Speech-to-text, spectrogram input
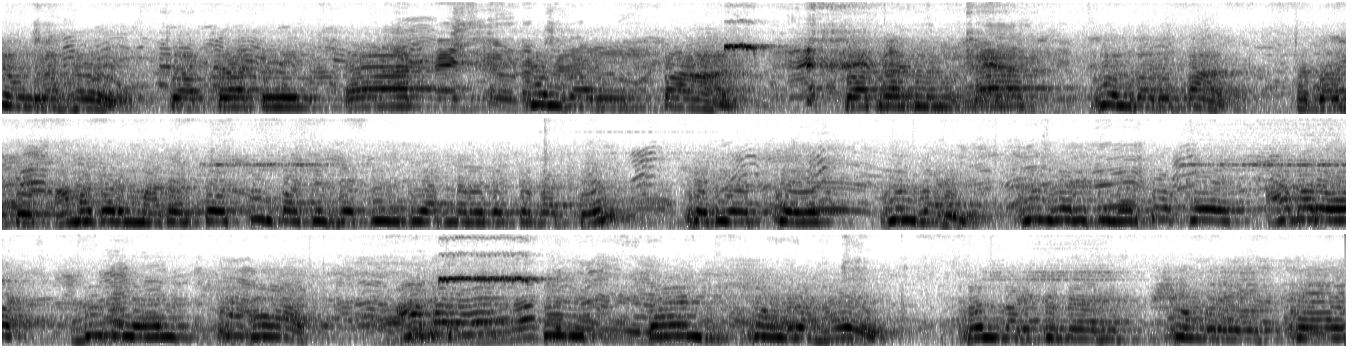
সংগ্রহ। চট্রা এক ফুলবাড়ি পাঁচ। চট্রা এক ফুলবাড়ি পাঁচ। দর্শক আমাদের মাঠের পশ্চিম পাশে যে টিমটি আপনারা দেখতে পাচ্ছেন, সেটি হচ্ছে ফুলবাড়ি ফুলবাড়ি টিমের পক্ষে আবারও জিতলেন সাহায্য আবারও তিন পয়েন্ট সংগ্রহ। ফুলবাড়ি টিমের সংগ্রহ ছয়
